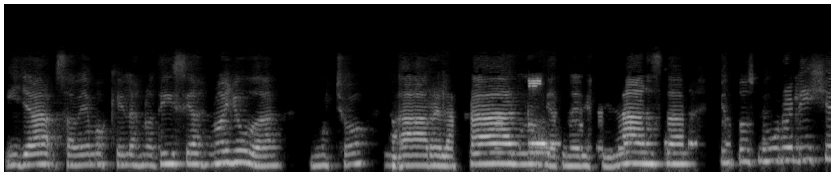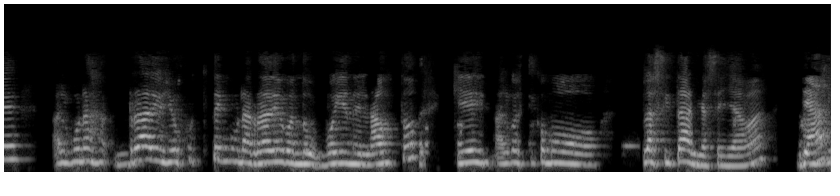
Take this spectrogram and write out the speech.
y ya sabemos que las noticias no ayudan mucho a relajarnos y a tener esperanza. Entonces uno elige algunas radios. Yo justo tengo una radio cuando voy en el auto, que es algo así como Placitalia se llama. ¿Ya?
